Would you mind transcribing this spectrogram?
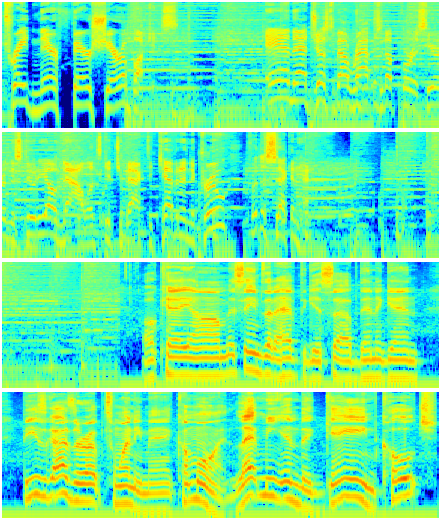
trading their fair share of buckets. And that just about wraps it up for us here in the studio. Now let's get you back to Kevin and the crew for the second half. Okay, um, it seems that I have to get subbed in again. These guys are up 20, man. Come on, let me in the game, coach.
